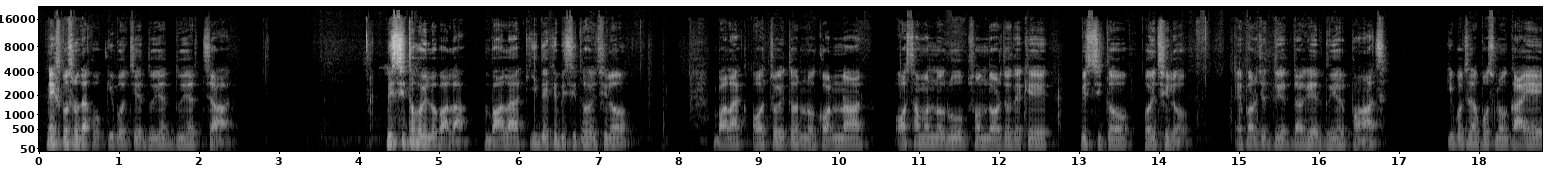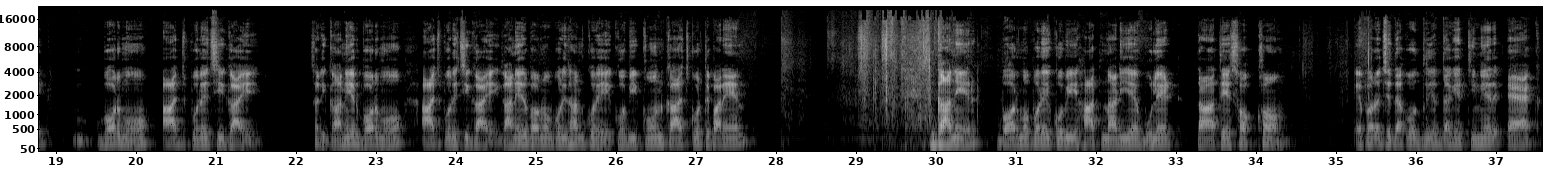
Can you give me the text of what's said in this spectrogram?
নেক্সট প্রশ্ন দেখো, কি বলছে? দুইয়ের দুইয়ের চার। বিস্মিত হইল বালা। বালা কি দেখে বিস্মিত হয়েছিল? বালা অচৈতন্য কন্যার অসামান্য রূপ সৌন্দর্য দেখে বিস্মিত হয়েছিল। এরপর হচ্ছে দুইয়ের দাগের দুইয়ের পাঁচ। কি বলছে দেখো প্রশ্ন? গায়ে বর্ম, আজ পড়েছি গায়ে। সরি গানের বর্ম, আজ পড়েছি গায়ে। গানের বর্ম পরিধান করে কবি কোন কাজ করতে পারেন? গানের বর্ম পরে কবি হাত নাড়িয়ে বুলেট তাড়াতে সক্ষম। এরপর হচ্ছে দেখো দুইয়ের দাগে তিনের এক।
